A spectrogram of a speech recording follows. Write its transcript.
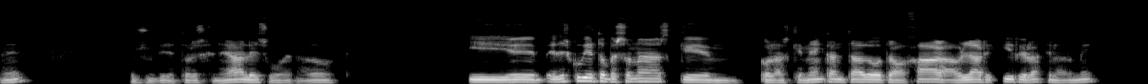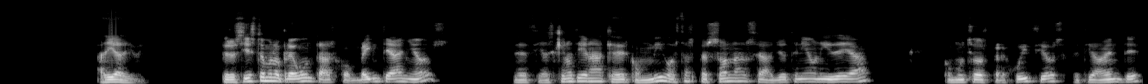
¿eh? con sus directores generales, su gobernador. Y he, descubierto personas que, con las que me ha encantado trabajar, hablar y relacionarme a día de hoy. Pero si esto me lo preguntas con 20 años, decía, es que no tiene nada que ver conmigo, estas personas, o sea, yo tenía una idea con muchos perjuicios, efectivamente,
